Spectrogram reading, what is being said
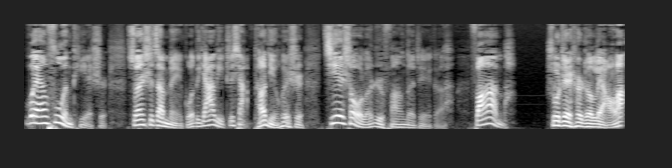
慰安妇问题也是。虽然是在美国的压力之下，朴槿惠是接受了日方的这个方案吧，说这事儿就了了，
